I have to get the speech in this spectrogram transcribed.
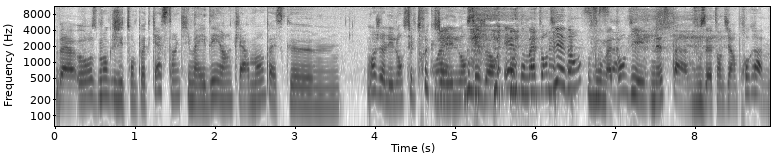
bah, heureusement que j'ai ton podcast hein, qui m'a aidé, hein, clairement, parce que hum, moi j'allais lancer le truc, j'allais lancer genre, hé, vous m'attendiez, non Vous m'attendiez, n'est-ce pas Vous attendiez un programme.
